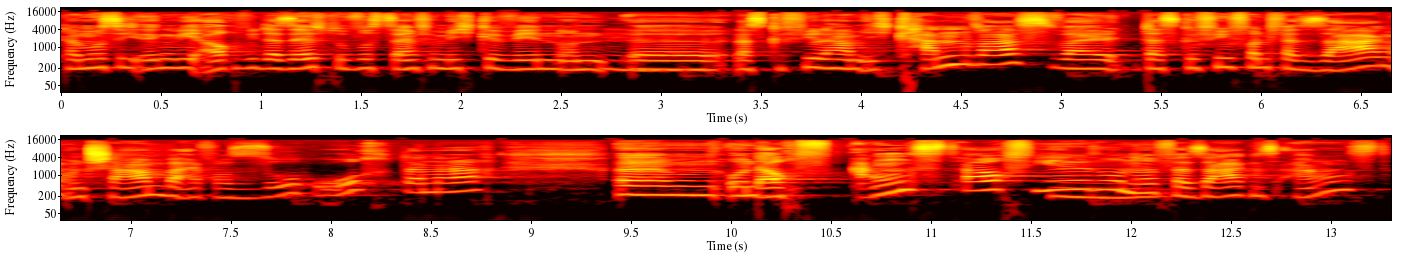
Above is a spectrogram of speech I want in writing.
Da muss ich irgendwie auch wieder Selbstbewusstsein für mich gewinnen und äh, das Gefühl haben, ich kann was, weil das Gefühl von Versagen und Scham war einfach so hoch danach. Ähm, und auch Angst auch viel so, ne, Versagensangst.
